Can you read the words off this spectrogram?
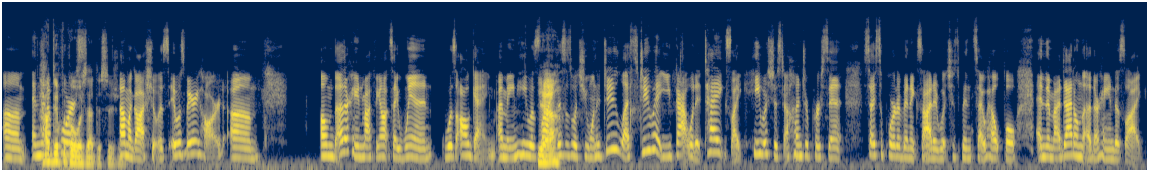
Um, and then How difficult course, was that decision? Oh my gosh, it was it was very hard. Um, on the other hand, my fiance Win was all game. I mean, he was Yeah. like, "This is what you want to do. Let's do it. You've got what it takes." Like he was just hundred percent so supportive and excited, which has been so helpful. And then my dad, on the other hand, is like,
